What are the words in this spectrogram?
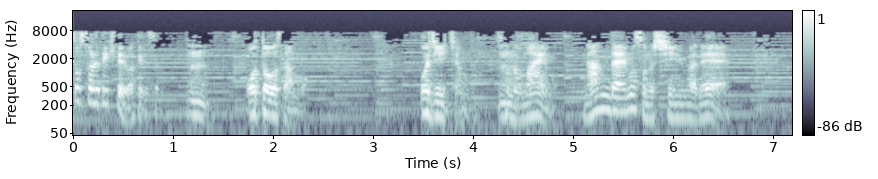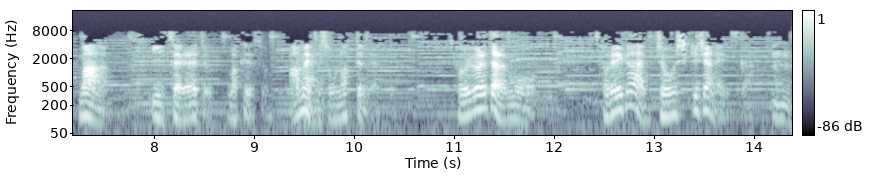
とそれできてるわけですよ。うん。お父さんも、おじいちゃんも、その前も、何代もその神話で、まあ、言い伝えられてるわけですよ。雨ってそうなってんだよって。そう言われたらもう、それが常識じゃないですか。うん。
